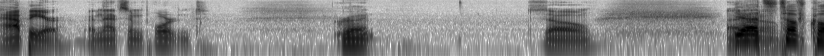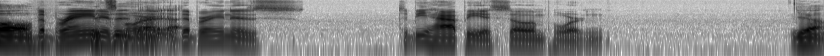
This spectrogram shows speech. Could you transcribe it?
happier, and that's important. Right. So, I yeah, it's a tough call. The brain It's is a- more. I- I- the brain is to be happy is so important. yeah.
